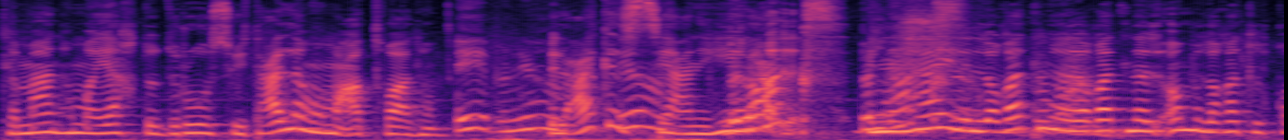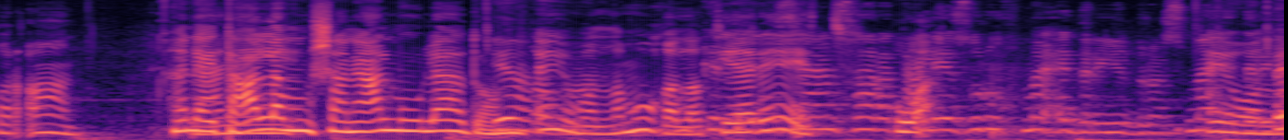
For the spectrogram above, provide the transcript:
كمان هم ياخذوا دروس ويتعلموا مع أطفالهم بالنيوم. بالعكس يا. يعني هي بالعكس بالنهايه لغتنا لغتنا الأم لغة القرآن هن يعني- يتعلموا مشان يعلموا أولادهم. اي والله مو غلط يا ريت صارت هو- عليه ظروف ما قدر يدرس ما أي قدر والله.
